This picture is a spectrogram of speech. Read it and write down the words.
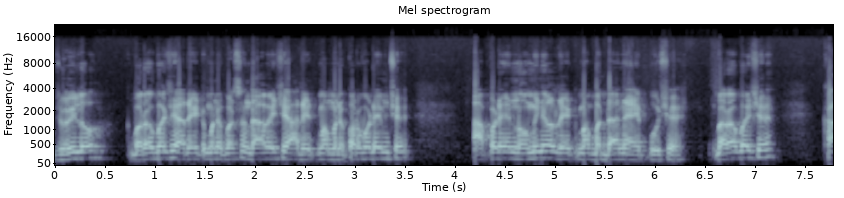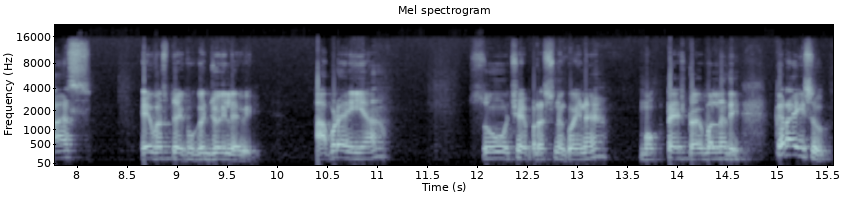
જોઈ લો, બરોબર છે? આ રેટ મને પસંદ આવે છે, આ રેટમાં મને પરવડે એમ છે. આપણે નોમિનલ રેટમાં બધાને આપ્યું છે. બરાબર છે? ખાસ એ વસ્તુ એક વખત જોઈ લેવી. આપણે અહીંયા શું છે પ્રશ્ન કોઈને? મોક ટેસ્ટ અવેલેબલ નથી. કરાવીશું.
